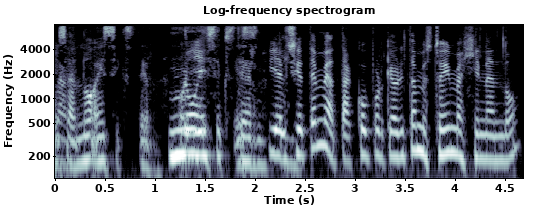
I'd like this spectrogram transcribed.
O sea, no es externa. No Oye, es externa. Y el 7 me atacó porque ahorita me estoy imaginando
